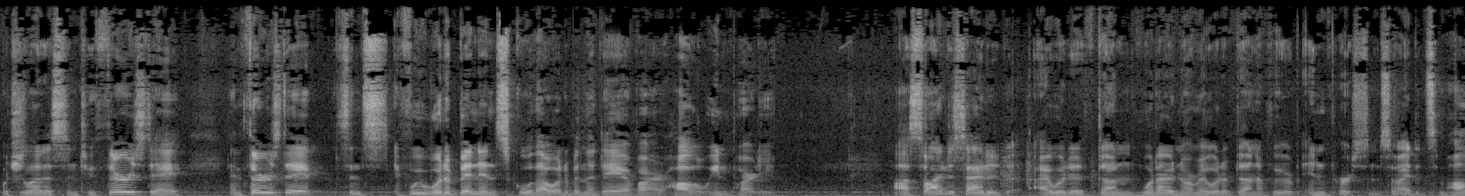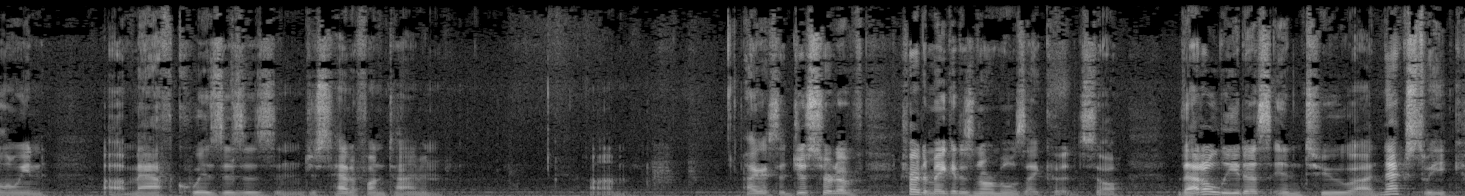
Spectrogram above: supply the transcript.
which led us into Thursday. And Thursday, since if we would have been in school, that would have been the day of our Halloween party. Uh, so I decided I would have done what I normally would have done if we were in person. So I did some Halloween uh, math quizzes and just had a fun time. And um, like I said, just sort of tried to make it as normal as I could. So that'll lead us into uh, next week.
